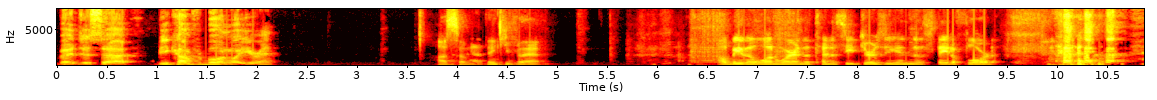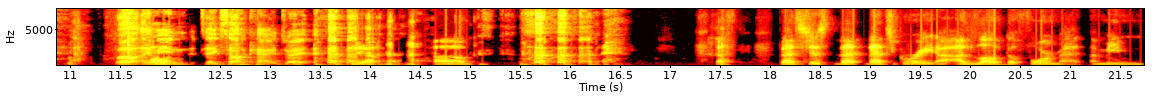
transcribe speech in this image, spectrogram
But just uh, be comfortable in what you're in. Awesome. Thank you for that. I'll be the one wearing the Tennessee jersey in the state of Florida. well, I oh. mean, it takes all kinds, right? yeah. Um, that's just that. That's great. I, I, love the format. I mean,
